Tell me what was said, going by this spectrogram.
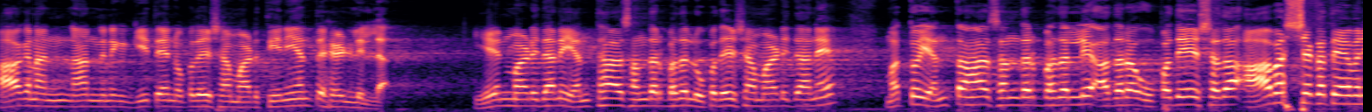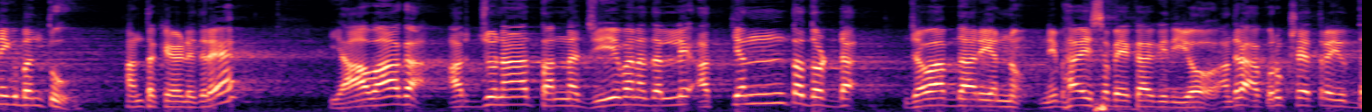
ಆಗ ನಾನು ನಾನು ನಿನಗೆ ಗೀತೆಯನ್ನು ಉಪದೇಶ ಮಾಡ್ತೀನಿ ಅಂತ ಹೇಳಲಿಲ್ಲ. ಏನು ಮಾಡಿದ್ದಾನೆ? ಎಂತಹ ಸಂದರ್ಭದಲ್ಲಿ ಉಪದೇಶ ಮಾಡಿದ್ದಾನೆ? ಮತ್ತು ಎಂತಹ ಸಂದರ್ಭದಲ್ಲಿ ಅದರ ಉಪದೇಶದ ಅವಶ್ಯಕತೆ ಅವನಿಗೆ ಬಂತು ಅಂತ ಕೇಳಿದರೆ, ಯಾವಾಗ ಅರ್ಜುನ ತನ್ನ ಜೀವನದಲ್ಲಿ ಅತ್ಯಂತ ದೊಡ್ಡ ಜವಾಬ್ದಾರಿಯನ್ನು ನಿಭಾಯಿಸಬೇಕಾಗಿದೆಯೋ? ಅಂದರೆ ಆ ಕುರುಕ್ಷೇತ್ರ ಯುದ್ಧ.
